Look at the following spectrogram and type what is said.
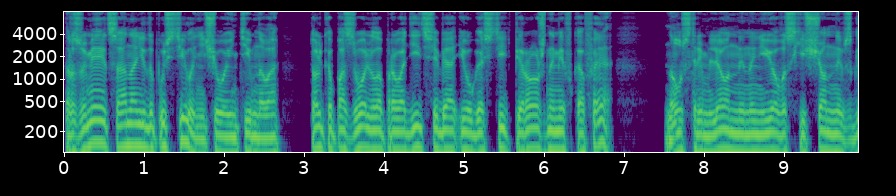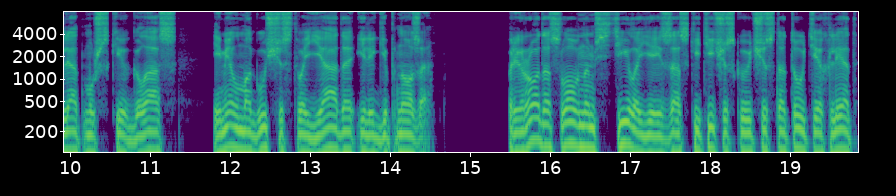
Разумеется, она не допустила ничего интимного, только позволила проводить себя и угостить пирожными в кафе — но устремленный на нее восхищенный взгляд мужских глаз имел могущество яда или гипноза. Природа словно мстила ей за аскетическую чистоту тех лет,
